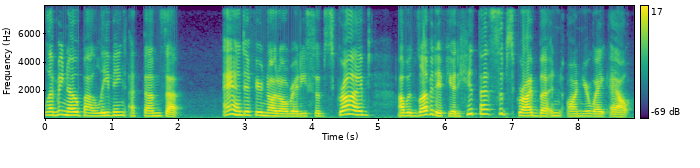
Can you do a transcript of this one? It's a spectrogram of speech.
let me know by leaving a thumbs up. And if you're not already subscribed, I would love it if you'd hit that subscribe button on your way out.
